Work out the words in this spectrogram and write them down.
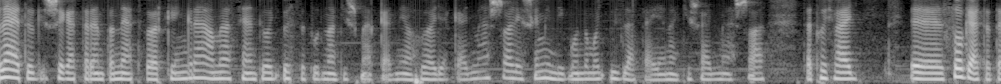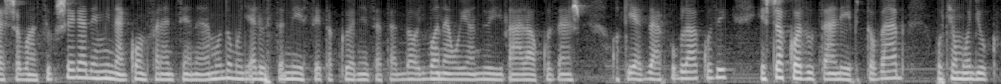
lehetőséget teremt a networkingre, ami azt jelenti, hogy össze tudnak ismerkedni a hölgyek egymással, és én mindig mondom, hogy üzleteljenek is egymással. Tehát, hogyha egy szolgáltatásra van szükséged, én minden konferencián elmondom, hogy először nézz a környezetedbe, hogy van-e olyan női vállalkozás, aki ezzel foglalkozik, és csak azután lép tovább, hogyha mondjuk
